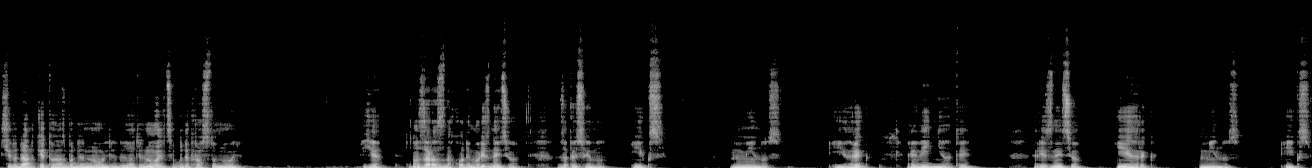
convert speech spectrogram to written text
всі доданки, то у нас буде 0 додати 0, це буде просто 0. Є? Ну, зараз знаходимо різницю. Записуємо x мінус y відняти різницю y мінус x.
